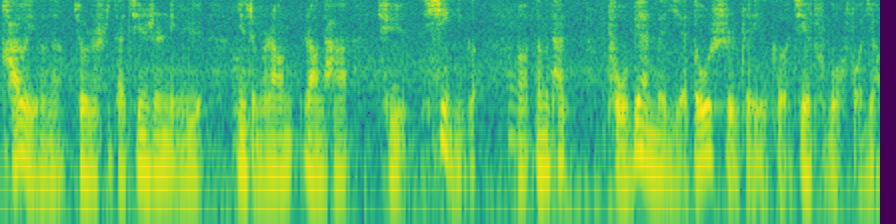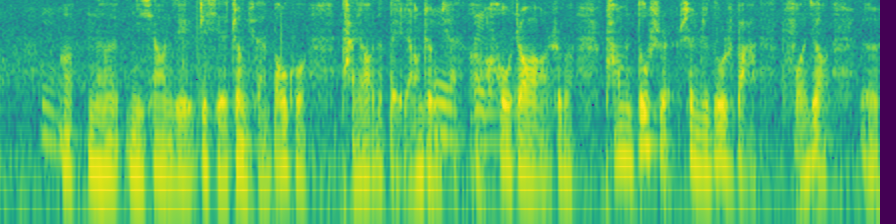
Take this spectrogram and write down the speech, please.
还有一个呢，就是是在精神领域，你怎么让让他去信一个啊？那么他普遍的也都是这个接触过佛教，嗯，那你像这这些政权，包括谭耀的北凉政权啊后赵啊，是吧？他们都是甚至都是把佛教呃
